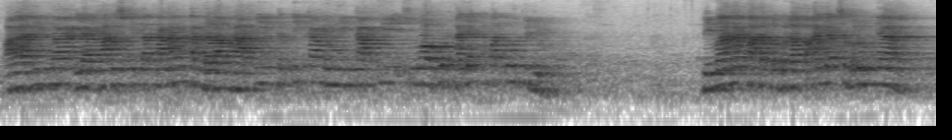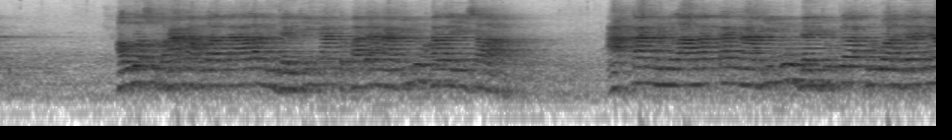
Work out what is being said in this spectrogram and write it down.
paradigma yang harus kita tanamkan dalam hati ketika menyikapi surah Hud ayat 47 di mana pada beberapa ayat sebelumnya Allah Subhanahu wa taala menjanjikan kepada Nabi Nuh alaihi salam akan menyelamatkan Nabi Nuh dan juga keluarganya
